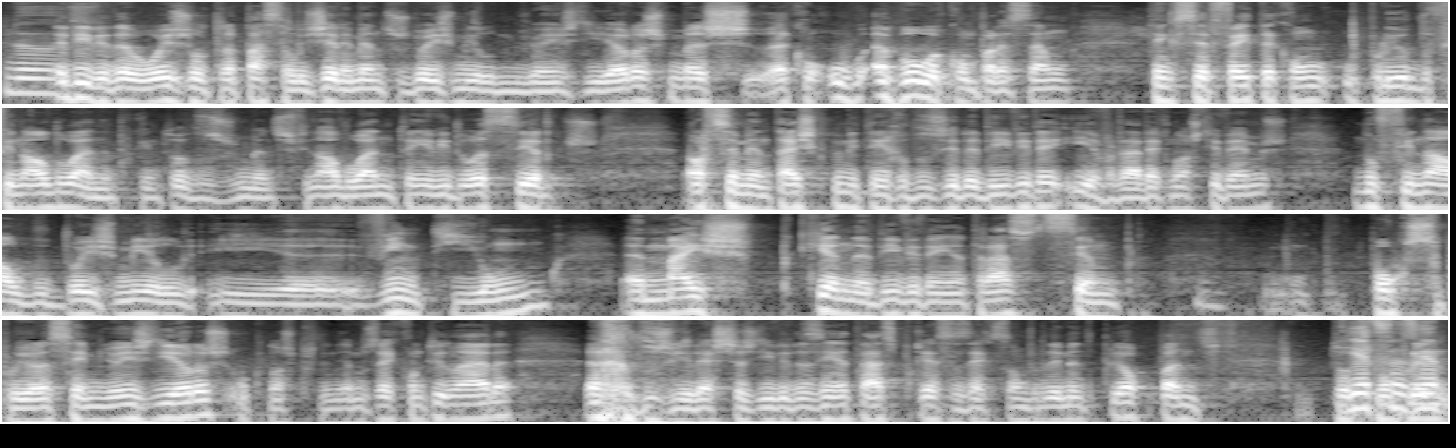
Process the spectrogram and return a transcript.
Do... A dívida hoje ultrapassa ligeiramente os 2 mil milhões de euros, mas a, a, boa comparação tem que ser feita com o período do final do ano, porque em todos os momentos do final do ano tem havido acertos orçamentais que permitem reduzir a dívida e a verdade é que nós tivemos, no final de 2021, a mais pequena dívida em atraso de sempre pouco superior a 100 milhões de euros, o que nós pretendemos é continuar a, a reduzir estas dívidas em atraso, porque essas é que são verdadeiramente preocupantes. Todos e a fazer,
